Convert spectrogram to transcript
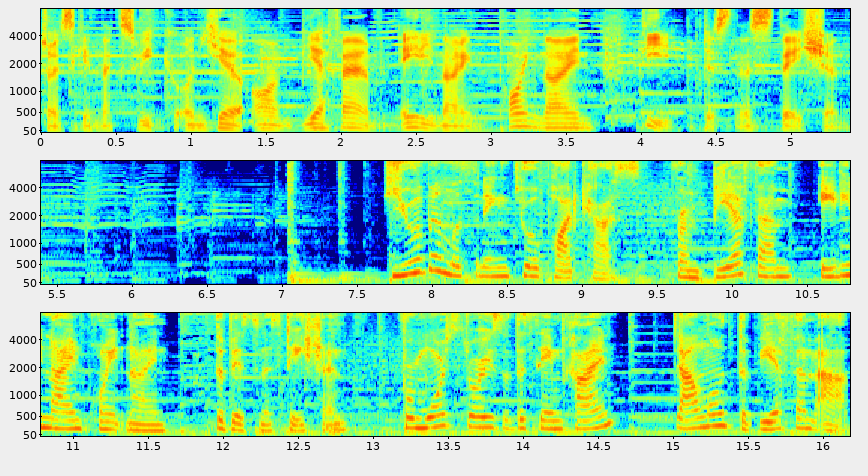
Join us again next week on here on BFM 89.9, the business station. You have been listening to a podcast from BFM 89.9, the business station. For more stories of the same kind, download the BFM app.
